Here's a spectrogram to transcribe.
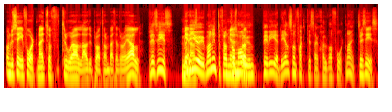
Om du säger Fortnite så tror alla att du pratar om Battle Royale. precis. Men Medans- det gör ju man inte för att de har ju en PV-del som faktiskt är själva Fortnite. Precis.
